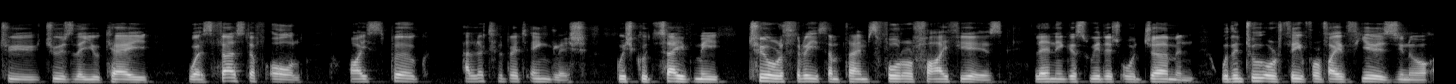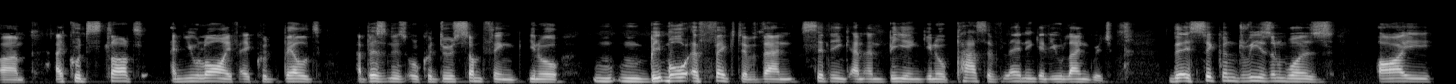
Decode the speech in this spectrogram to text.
to choose the UK was first of all I spoke a little bit English, which could save me two or three, sometimes four or five years learning a Swedish or German. Within two or three, four, five years, you know, um, I could start a new life. I could build a business or could do something, you know, be more effective than sitting and, and being, you know, passive learning a new language. The second reason was I,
